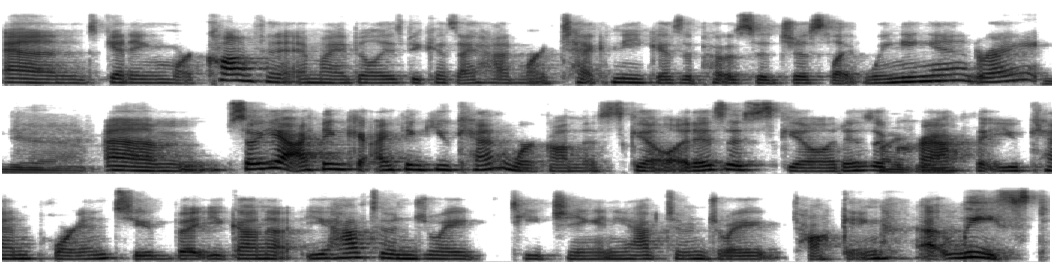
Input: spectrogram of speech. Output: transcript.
And getting more confident in my abilities because I had more technique as opposed to just like winging it, right? Yeah. Um so yeah, I think I think you can work on this skill. It is a skill, it is a I agree. crack that you can pour into, but you gotta you have to enjoy teaching and you have to enjoy talking at least.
